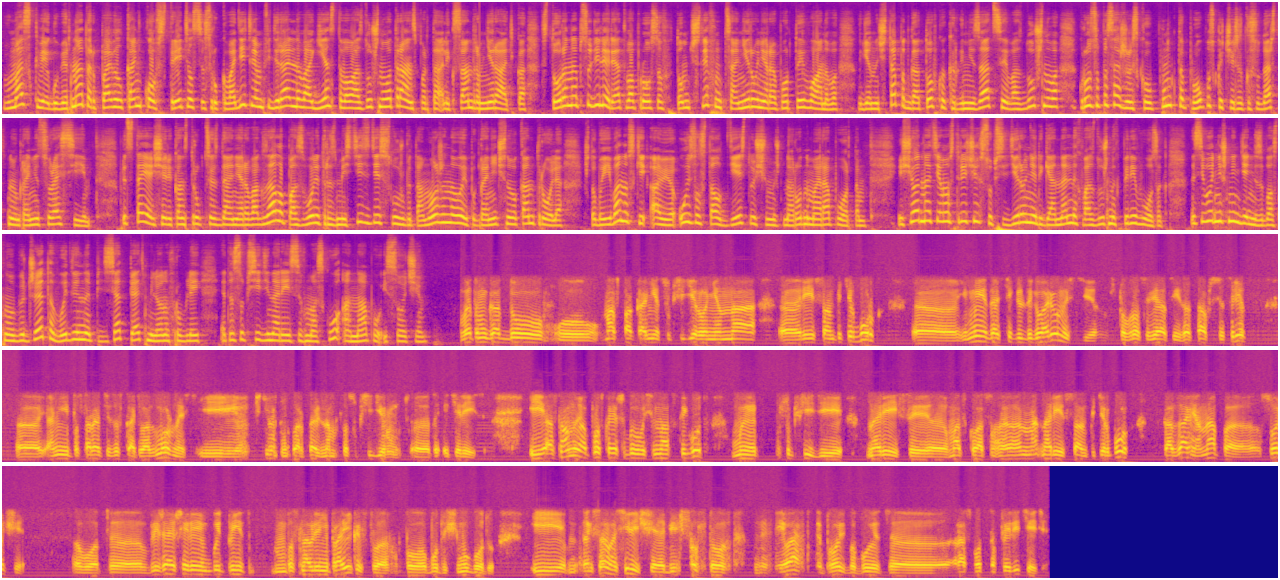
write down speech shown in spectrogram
В Москве губернатор Павел Коньков встретился с руководителем Федерального агентства воздушного транспорта Александром Нерадько. Стороны обсудили ряд вопросов, в том числе функционирование аэропорта Иваново, где начата подготовка к организации воздушного грузопассажирского пункта пропуска через государственную границу России. Предстоящая реконструкция здания аэровокзала позволит разместить здесь службы таможенного и пограничного контроля, чтобы Ивановский авиаузел стал действующим международным аэропортом. Еще одна тема встречи – субсидирование региональных воздушных воздушных перевозок. На сегодняшний день из областного бюджета выделено 55 миллионов рублей. Это субсидии на рейсы в Москву, Анапу и Сочи. В этом году у нас пока нет субсидирования на э, рейс Санкт-Петербург. Э, и мы достигли договоренности, что в Росавиации из оставшихся средств э, они постараются изыскать возможность, и в четвертом квартале нам субсидируют эти рейсы. И основной вопрос, конечно, был 2018 год. Мы субсидии на рейсы э, Москва, э, на рейс Санкт-Петербург, Казань, Анапа, Сочи. Вот. Э, в ближайшее время будет принято постановление правительства по будущему году. И Александр Васильевич обещал, что его просьба будет рассмотрена в приоритете.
